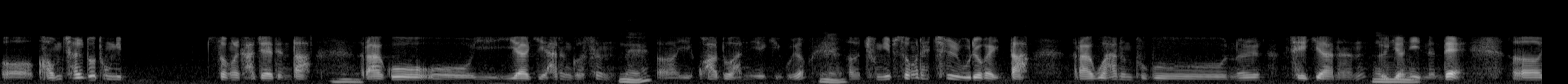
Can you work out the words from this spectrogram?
어, 검찰도 독립성을 가져야 된다라고 어, 이, 이야기하는 것은 네, 어, 이 과도한 얘기고요. 네, 어, 중립성을 해칠 우려가 있다 라고 하는 부분을 제기하는 음. 의견이 있는데 어,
